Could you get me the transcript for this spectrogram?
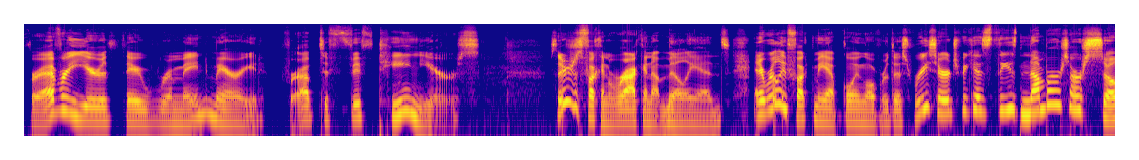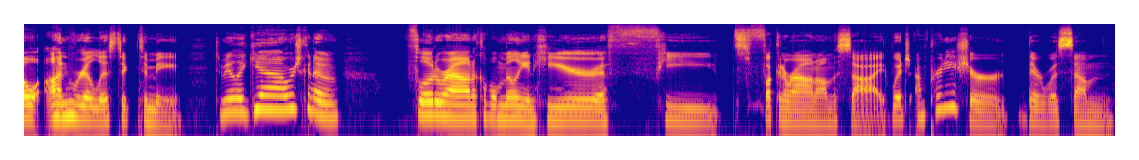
for every year they remained married for up to 15 years. So they're just fucking racking up millions. And it really fucked me up going over this research because these numbers are so unrealistic to me. To be like, yeah, we're just going to float around a couple million here if he's fucking around on the side, which I'm pretty sure there was some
